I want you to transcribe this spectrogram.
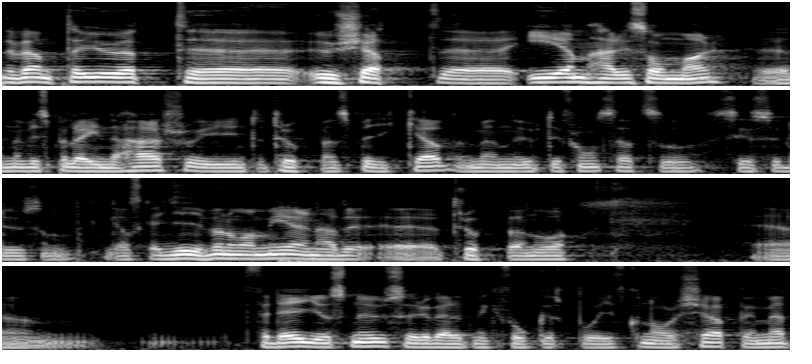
Det väntar ju ett eh, U21-EM eh, här i sommar. Eh, när vi spelar in det här så är ju inte truppen spikad, men utifrån sett så ses ju du som ganska given att vara med i den här eh, truppen. Och, ehm, för dig just nu så är det väldigt mycket fokus på IFK Norrköping. Men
